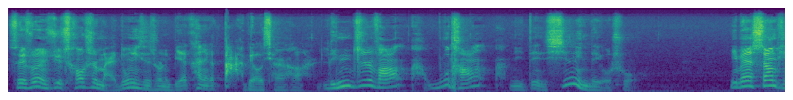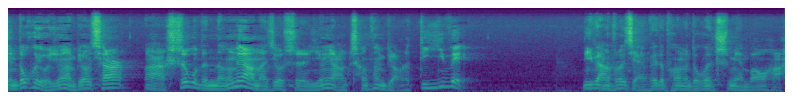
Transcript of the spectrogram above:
所以说你去超市买东西的时候，你别看那个大标签哈，零脂肪、无糖，你得心里得有数。一般商品都会有营养标签啊，食物的能量呢，就是营养成分表的第一位。你比方说减肥的朋友们都会吃面包哈，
